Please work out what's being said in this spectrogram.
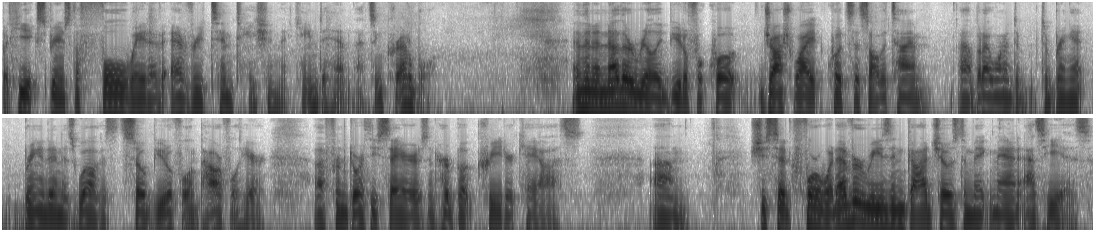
But he experienced the full weight of every temptation that came to him. That's incredible. And then another really beautiful quote. Josh White quotes this all the time, uh, but I wanted to, to bring it bring it in as well because it's so beautiful and powerful here. Uh, from Dorothy Sayers in her book Creed or Chaos. Um, she said, For whatever reason God chose to make man as he is,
